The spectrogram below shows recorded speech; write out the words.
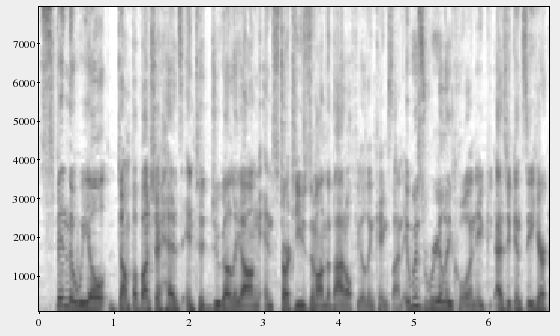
spin the wheel dump a bunch of heads into Zhuge and start to use them on the battlefield in Kingsland it was really cool and you, as you can see here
